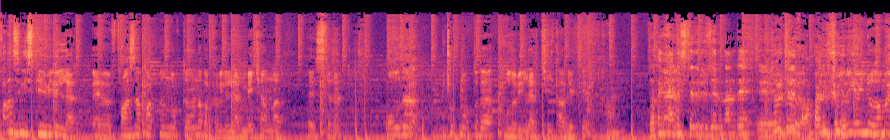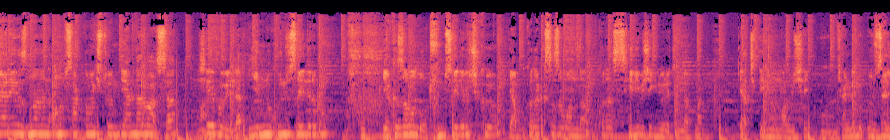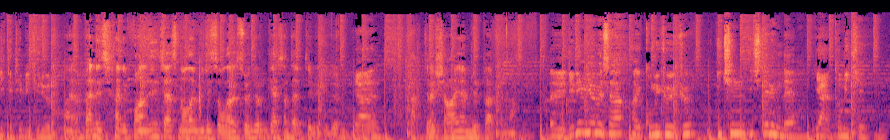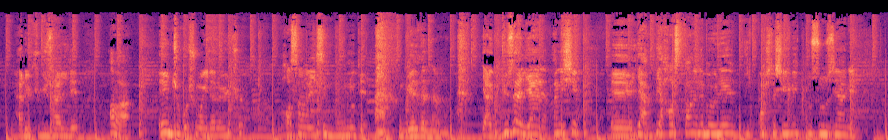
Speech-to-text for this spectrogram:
fanzin isteyebilirler. E, fanzin apartmanın noktalarına bakabilirler mekanlar e, siteden. Onu da birçok noktada bulabilirler kill tableti. Zaten Yani- kendi siteleri üzerinden de e, Tabii ülkeleri falan tabii. paylaşıyorlar. Yayınlıyorlar ama yani en azından hani alıp saklamak istiyorum diyenler varsa şey yapabilirler. 29. sayıları bu. Yakın zamanda 30. sayıları çıkıyor. Ya bu kadar kısa zamanda bu kadar seri bir şekilde üretim yapmak gerçekten inanılmaz bir şey. Kendimi özellikle tebrik ediyorum. Aynen. Ben de hani fanzin içerisinde olan birisi olarak söylüyorum. Gerçekten tabii tebrik ediyorum. Yani Takdire şayan bir performans. Ee, dediğim gibi mesela hani komik öykü için içlerinde yani tabii ki her öykü güzeldi ama en çok hoşuma giden öykü Hasan Reis'in burnu diye. Güldün değil mi? Ya güzel yani hani şey e, ya bir hastanede böyle ilk başta şeyi bekliyorsunuz yani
